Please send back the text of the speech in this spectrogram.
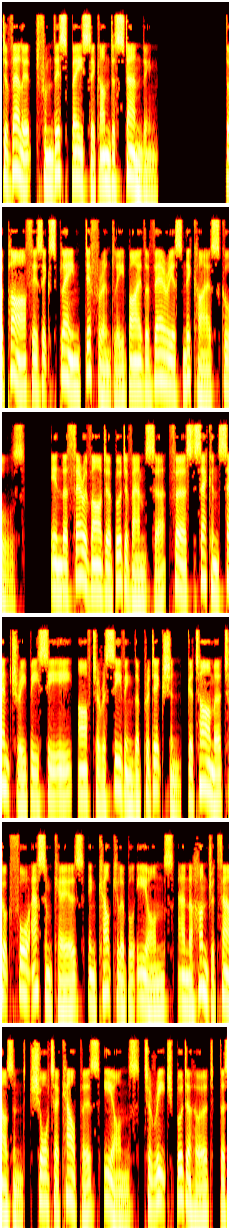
developed from this basic understanding. The path is explained differently by the various Nikaya schools. In the Theravada Buddhavamsa 1st–2nd century BCE, after receiving the prediction, Gautama took four asamkayas incalculable eons and a hundred thousand, shorter kalpas eons to reach Buddhahood. The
